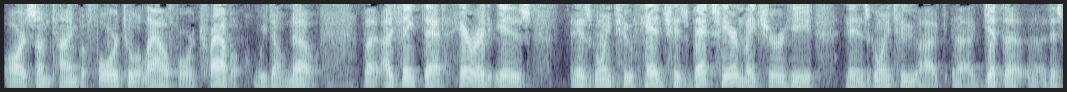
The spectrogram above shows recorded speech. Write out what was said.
or sometime before to allow for travel? We don't know. But I think that Herod is, is going to hedge his bets here and make sure he is going to uh, uh, get the uh, this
